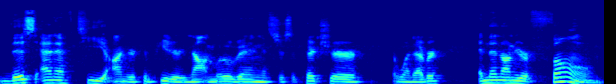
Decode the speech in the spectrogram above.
this NFT on your computer not moving. It's just a picture whatever. And then on your phone,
